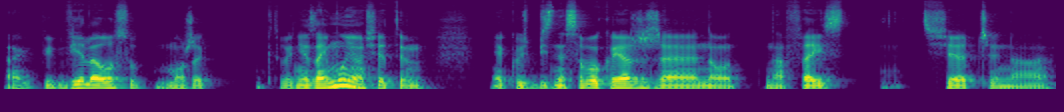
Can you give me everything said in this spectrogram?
Tak? Wiele osób może, które nie zajmują się tym jakoś biznesowo, kojarzy, że no, na Facebooku czy na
